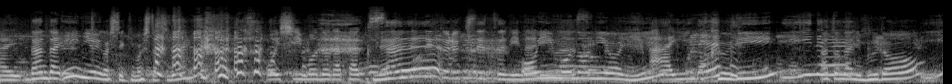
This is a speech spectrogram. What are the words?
はいだんだんいい匂いがしてきましたしね。美味しいものがたくさん出ねてくる季節になおります芋の匂い。あいいね栗。いいねあと何、ぶどう？いい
